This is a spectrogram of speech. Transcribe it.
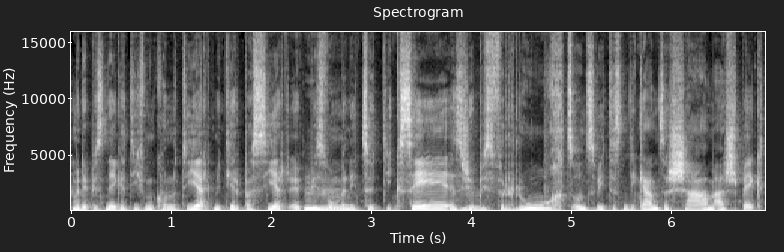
mit etwas Negativem konnotiert. Mit dir passiert etwas, wo Mhm. man nicht sollte sehen. Es ist Mhm. etwas Verruchtes und so weiter. Das sind die ganzen Schamaspekte,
